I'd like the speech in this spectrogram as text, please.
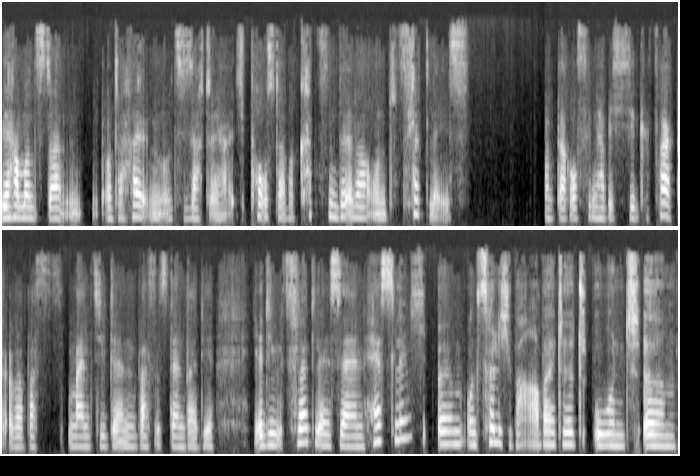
wir haben uns dann unterhalten und sie sagte, ja, ich poste aber Katzenbilder und Flatlace. Und daraufhin habe ich sie gefragt, aber was meint sie denn, was ist denn bei dir? Ja, die Flatlace seien hässlich ähm, und völlig überarbeitet und ähm,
